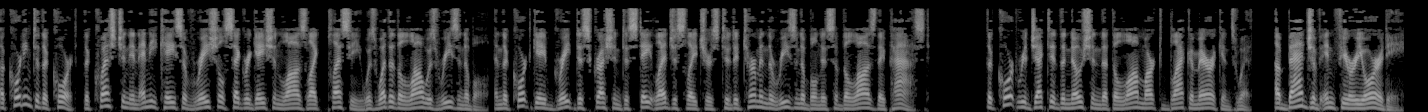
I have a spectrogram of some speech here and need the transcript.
According to the court, the question in any case of racial segregation laws like Plessy was whether the law was reasonable, and the court gave great discretion to state legislatures to determine the reasonableness of the laws they passed. The court rejected the notion that the law marked black Americans with a badge of inferiority,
